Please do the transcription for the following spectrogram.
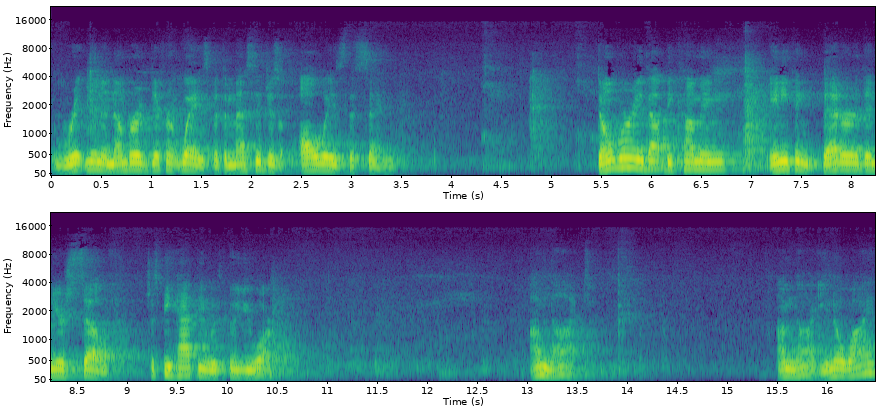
Written in a number of different ways, but the message is always the same. Don't worry about becoming anything better than yourself. Just be happy with who you are. I'm not. I'm not. You know why?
